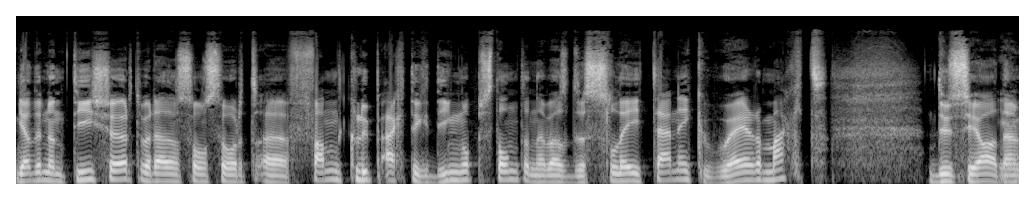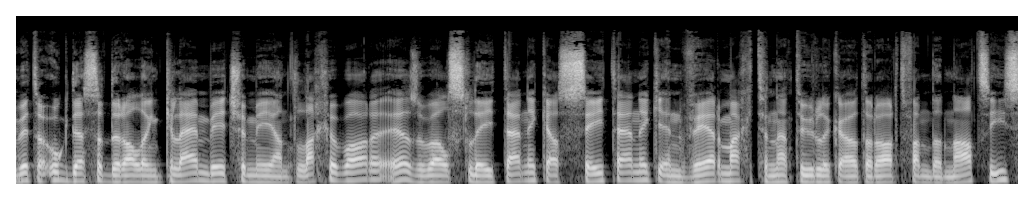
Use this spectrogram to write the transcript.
Die hadden een t-shirt waar dan zo'n soort eh, fanclub-achtig ding op stond. En dat was de Slatanic Wehrmacht. Dus ja, dan weten we ook dat ze er al een klein beetje mee aan het lachen waren. Hè. Zowel Slatanic als Satanic en Wehrmacht natuurlijk uiteraard van de nazi's.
